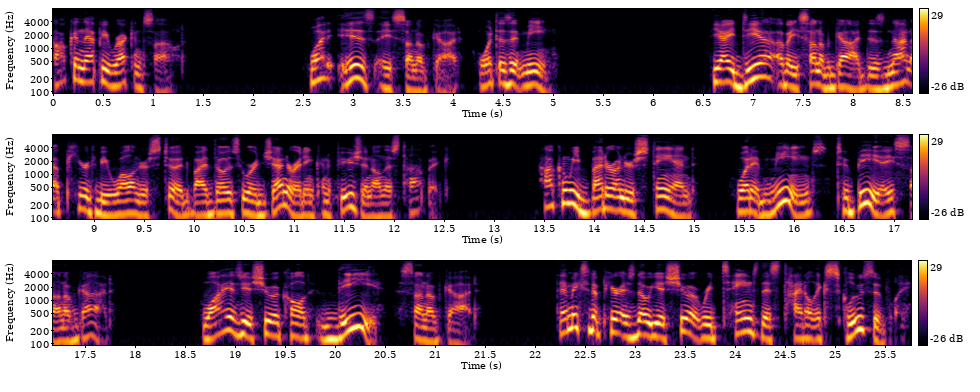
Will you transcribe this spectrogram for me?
How can that be reconciled? What is a Son of God? What does it mean? The idea of a Son of God does not appear to be well understood by those who are generating confusion on this topic. How can we better understand what it means to be a Son of God? Why is Yeshua called the Son of God? That makes it appear as though Yeshua retains this title exclusively.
